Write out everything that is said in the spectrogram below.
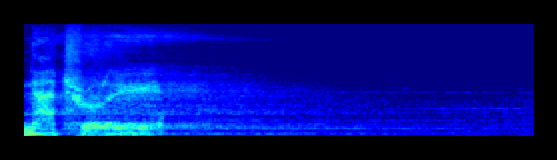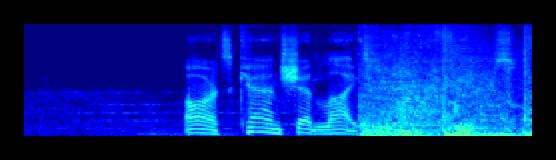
Naturally. Art can shed light on our fears.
